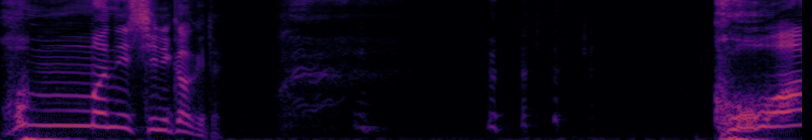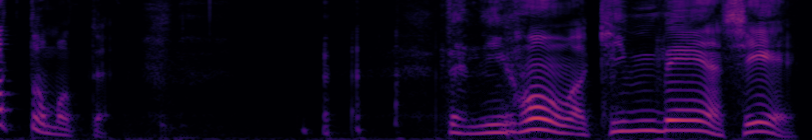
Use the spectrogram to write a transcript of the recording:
ほんまに死にかけて。怖っと思って。で日本は勤勉やし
